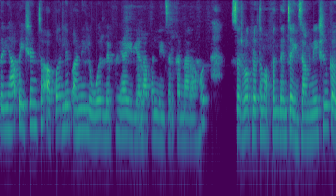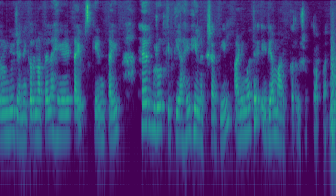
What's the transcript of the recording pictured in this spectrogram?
तर ह्या पेशंटचं अपर लेप आणि लोअर लेप या एरियाला आपण लेझर करणार आहोत. सर्वप्रथम आपण त्यांचं एक्झामिनेशन करून घेऊ जेणेकरून आपल्याला hair type skin type hair growth किती आहे हे लक्षात येईल आणि मग ते एरिया मार्क करू शकतो आपण.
